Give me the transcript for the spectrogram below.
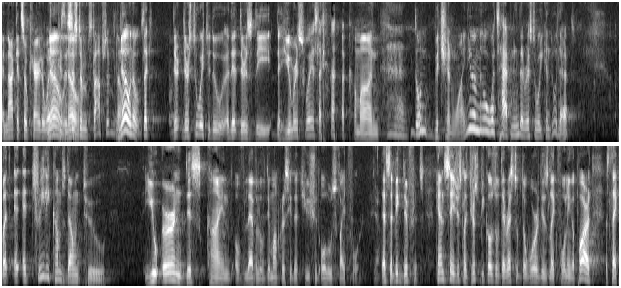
and not get so carried away No, because the no. system stops them? no, no. It's like there, there's two ways to do. Uh, it. There's the the humorous way. It's like, come on, don't bitch and whine. You don't know what's happening the rest of the world. You can do that, but it, it really comes down to you earn this kind of level of democracy that you should always fight for. Yeah. That's a big difference. You can't say just like just because of the rest of the world is like falling apart. It's like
